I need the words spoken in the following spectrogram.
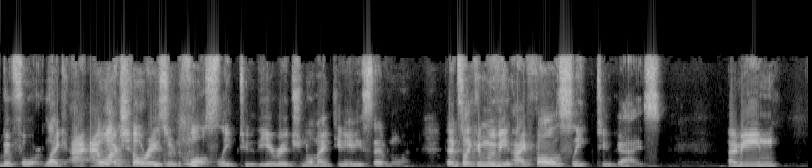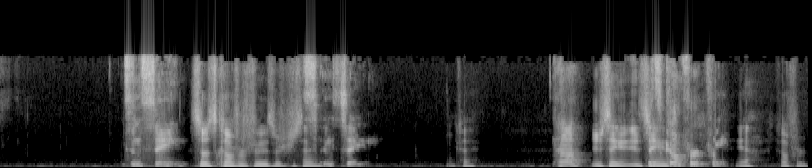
before. Like I, I watched Hellraiser to fall asleep to the original 1987 one. That's like a movie I fall asleep to, guys. I mean, it's insane. So it's comfort food, is what you're saying? It's saying? insane. Okay. Huh? You're saying you're It's comfort for me. Yeah, comfort.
